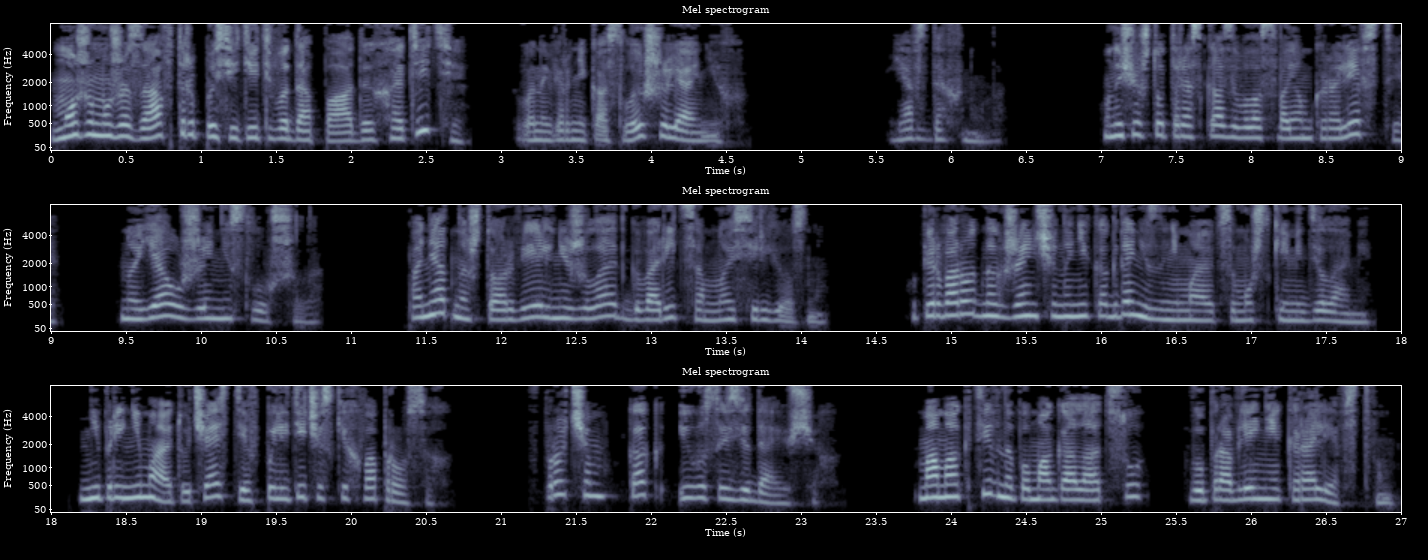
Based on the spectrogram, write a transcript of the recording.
Можем уже завтра посетить водопады. Хотите? Вы наверняка слышали о них. Я вздохнула. Он еще что-то рассказывал о своем королевстве, но я уже не слушала. Понятно, что Арвель не желает говорить со мной серьезно. У первородных женщины никогда не занимаются мужскими делами, не принимают участие в политических вопросах. Впрочем, как и у созидающих. Мама активно помогала отцу в управлении королевством.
